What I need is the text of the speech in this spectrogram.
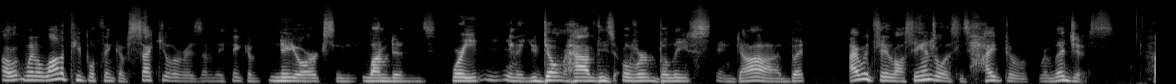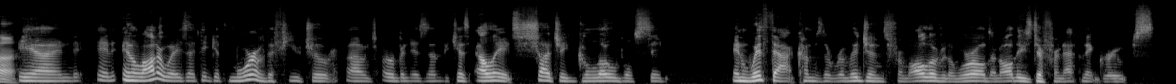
when a lot of people think of secularism, they think of New York's and London's, where you you know you don't have these overt beliefs in God. But I would say Los Angeles is hyper religious, huh. and in in a lot of ways, I think it's more of the future of urbanism because LA is such a global city. And with that comes the religions from all over the world and all these different ethnic groups.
